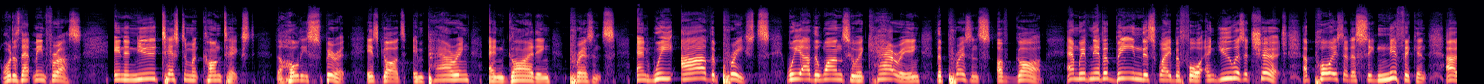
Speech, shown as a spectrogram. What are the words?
What does that mean for us? In a New Testament context, the Holy Spirit is God's empowering and guiding presence. And we are the priests. We are the ones who are carrying the presence of God and we've never been this way before. And you, as a church, are poised at a significant uh,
